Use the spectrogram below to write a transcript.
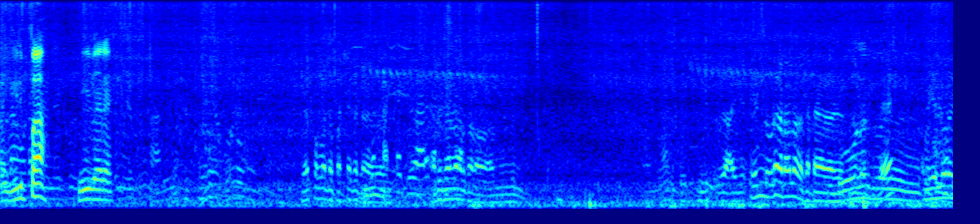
அது இருப்பா நீ வேற. வேப்பங்கொட்டை பச்சை கட்டை அதுக்கெல்லாம் இருக்கலாம் எண்ணூறு இடம் கட்டை. எண்ணூறு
